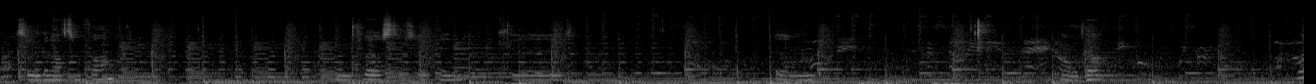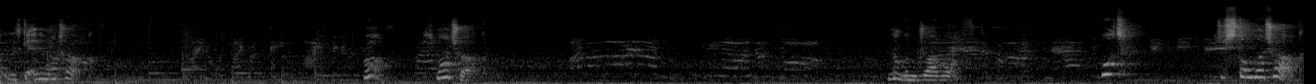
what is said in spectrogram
Right, so we're going to have some fun. And first I was hoping we could um, Hold. What? He's getting in my truck. What? It's my truck. I'm not gonna drive off. What? Just stole my truck.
